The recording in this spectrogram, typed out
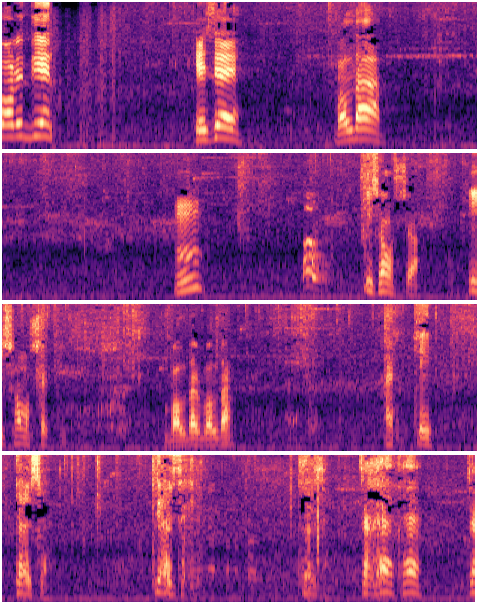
পরে দিয়ে কেসে বলদা। হুম? কি সমস্যা? কি সমস্যা কি? বলদার বলদা। হ্যাঁ কে কে আছে কে আছে কে আছে যা খায় খায় যা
